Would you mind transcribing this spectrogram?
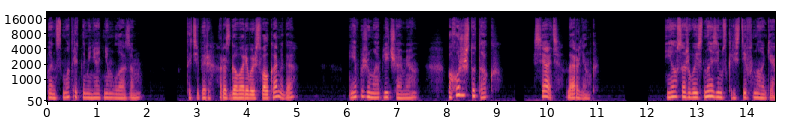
Пен смотрит на меня одним глазом. «Ты теперь разговариваешь с волками, да?» Я пожимаю плечами. «Похоже, что так». «Сядь, Дарлинг». Я усаживаюсь на земь, скрестив ноги.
